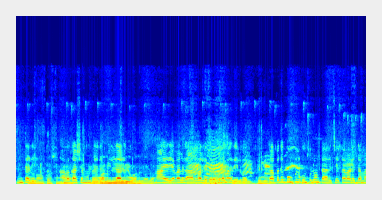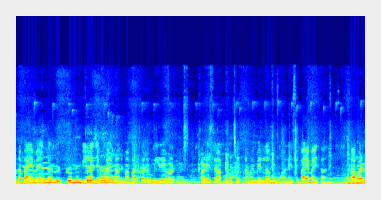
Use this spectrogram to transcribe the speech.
ఉంటుంది. అవకాశం ఉంటుంది. పిల్లలు మా ఏరియా వాళ్ళు కాదు వాళ్ళు ఎవరో కూడా మాకు తెలియదు కాకపోతే గుంపులు గుంపులు ఉంటారు. చెత్త పడేద్దామన్నా భయం అవుతుంది. వీళ్ళకి ఎప్పుడు అవుతుంది మా భర్తలకు మీరే పడ- పడేసి రాకుండా చెత్త మేము వెళ్ళాము అనేసి భయం అవుతుంది కాబట్టి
